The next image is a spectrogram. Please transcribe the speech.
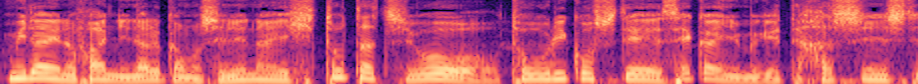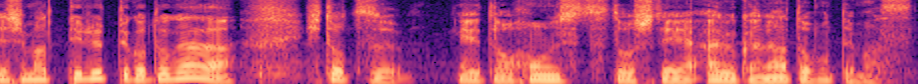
未来のファンになるかもしれない人たちを通り越して世界に向けて発信してしまっているってことが、一つ、えっ、ー、と、本質としてあるかなと思ってます。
